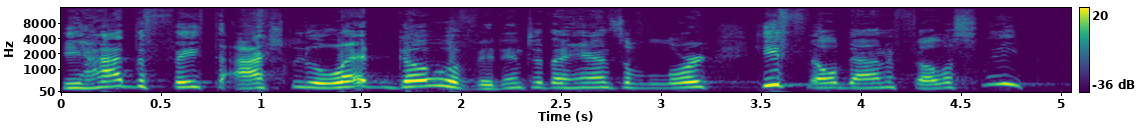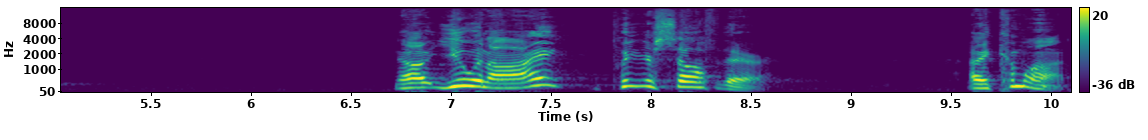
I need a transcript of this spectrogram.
He had the faith to actually let go of it into the hands of the Lord. He fell down and fell asleep. Now, you and I, put yourself there. I mean, come on.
